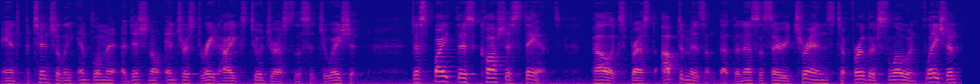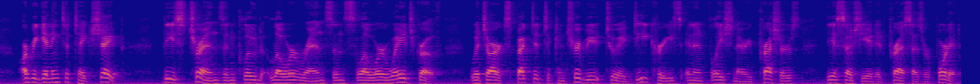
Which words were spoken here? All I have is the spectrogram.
and potentially implement additional interest rate hikes to address the situation. Despite this cautious stance, Powell expressed optimism that the necessary trends to further slow inflation are beginning to take shape. These trends include lower rents and slower wage growth, which are expected to contribute to a decrease in inflationary pressures, the Associated Press has reported.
